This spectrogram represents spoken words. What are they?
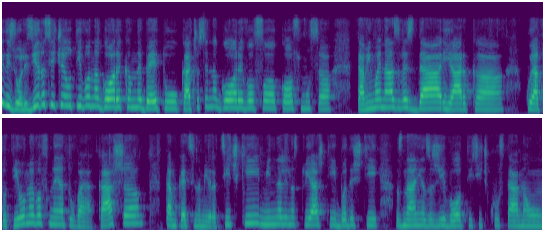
и визуализира си, че отива нагоре към небето, качва се нагоре в космоса. Там има една звезда, ярка, която отиваме в нея. Това е Акаша, там където се намират всички минали, настоящи и бъдещи знания за живот и всичко останало.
